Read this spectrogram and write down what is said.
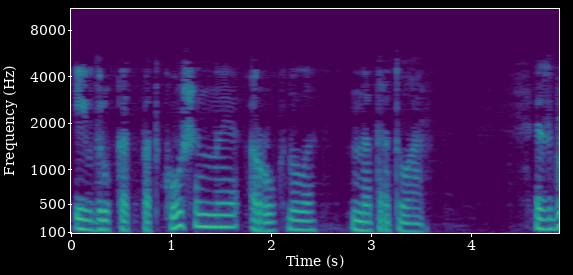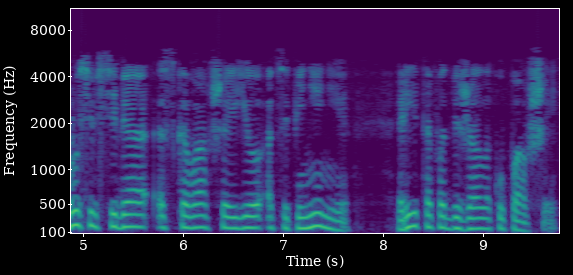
и вдруг, как подкошенная, рухнула на тротуар. Сбросив с себя сковавшее ее оцепенение, Рита подбежала к упавшей.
